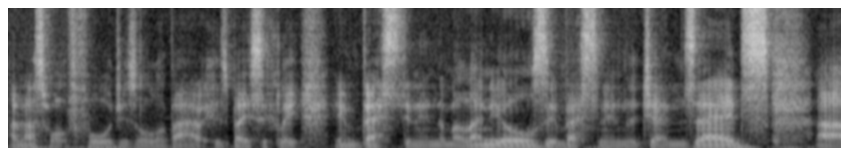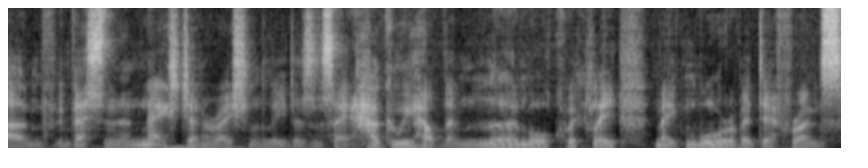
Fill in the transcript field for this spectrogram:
And that's what Forge is all about. Is basically investing in the millennials, investing in the Gen Zs, um, investing in the next generation of leaders, and saying how can we help them learn more quickly, make more of a difference,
